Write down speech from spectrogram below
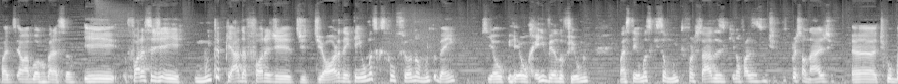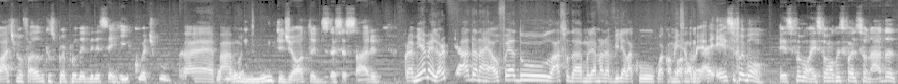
pode ser uma boa comparação. E fora CGI, muita piada fora de, de, de ordem. Tem umas que funcionam muito bem, que eu, eu rei vendo o filme. Mas tem umas que são muito forçadas e que não fazem sentido os personagens. Uh, tipo, o Batman falando que o superpoder dele é ser rico. É tipo. É, é muito. muito idiota, desnecessário. Pra mim, a melhor piada, na real, foi a do laço da Mulher Maravilha lá com, com o Aquaman. Aquaman esse foi bom. Esse foi bom. Esse foi uma coisa que foi adicionada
